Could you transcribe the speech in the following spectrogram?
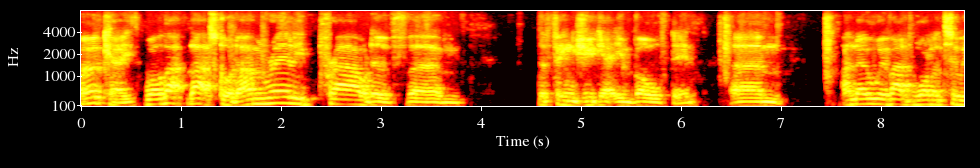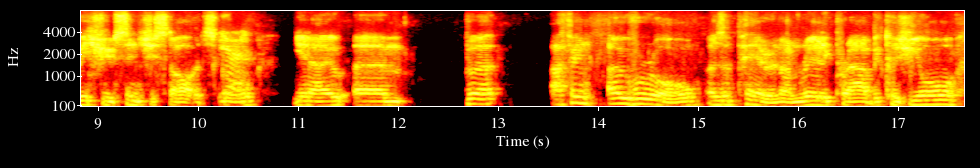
Okay, well that that's good. I'm really proud of um, the things you get involved in. Um, I know we've had one or two issues since you started school, Yeah. you know, um, but I think overall, as a parent, I'm really proud because you're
